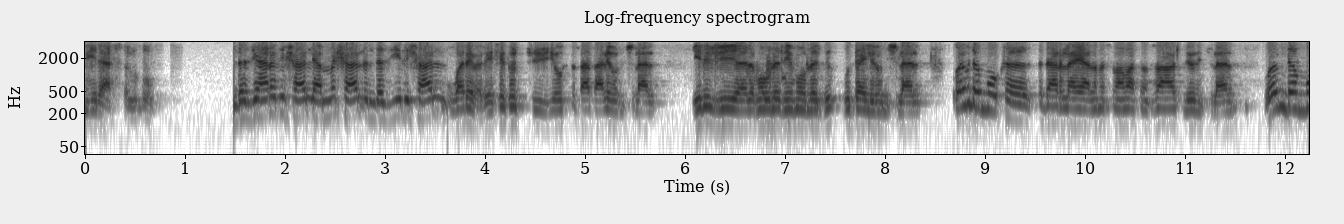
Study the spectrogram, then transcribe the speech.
መሄድ አያስፈልገውም። እንደዚህ ያደርግሻል፣ ያመሻል፣ እንደዚህ ይልሻል፣ whatever የሴቶች የውስጥ ጣጣ ሊሆን ይችላል። የልጅ ያለመውለድ የመውለድ ጉዳይ ሊሆን ይችላል። ወይም ደግሞ ከትዳር ላይ ያለመስማማት መስማማት ሊሆን ይችላል። ወይም ደግሞ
